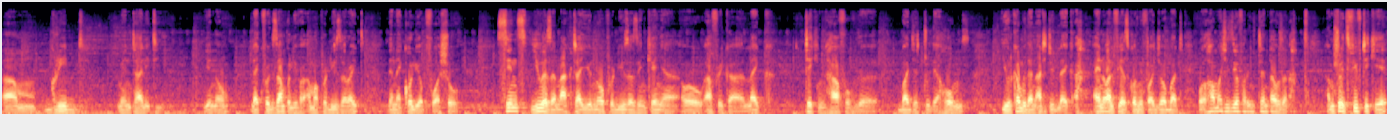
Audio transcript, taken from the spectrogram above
um, greed mentality, you know? Like for example, if I'm a producer, right, then I call you up for a show. Since you as an actor, you know producers in Kenya or Africa like taking half of the budget to their homes, you will come with an attitude like, ah, I know Alfie has called me for a job, but well, how much is he offering? 10,000. I'm sure it's 50K,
